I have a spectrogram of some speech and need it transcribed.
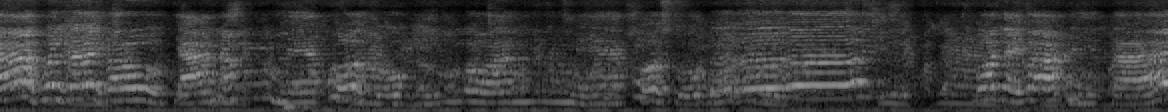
าเพื่อนเลยเบาจาน้ำแม่โคโศกหิงก่อนแม่โคโศกเอ้ยบ่ได้ว่าให้ตาย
